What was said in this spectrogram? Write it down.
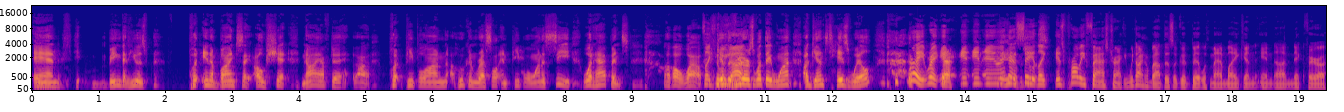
and Mm-hmm. he, being that he was put in a bind to say, "Oh shit, now I have to." Uh, Put people on who can wrestle, and people want to see what happens. oh wow! It's like who give the got. viewers what they want against his will. right, right. Yeah. And, and, and, and I gotta yeah, say, sure. like, it's probably fast tracking. We talked about this a good bit with Mad Mike and, and uh, Nick Farah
